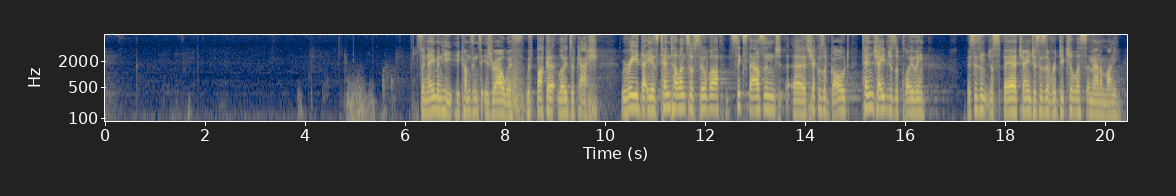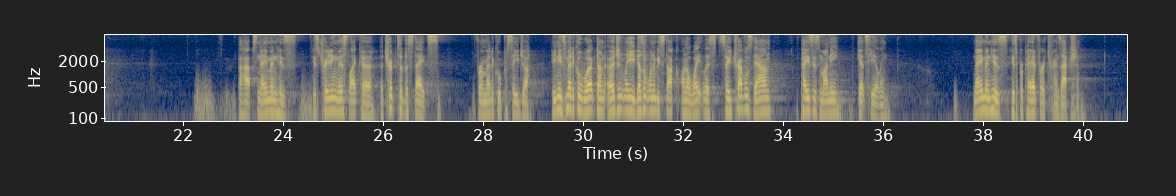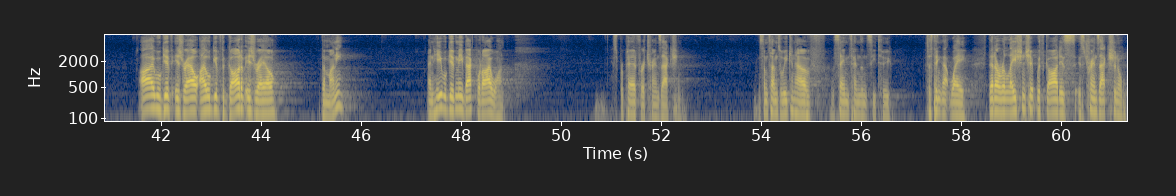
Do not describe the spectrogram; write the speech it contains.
So Naaman, he, he comes into Israel with, with bucket loads of cash. We read that he has 10 talents of silver, 6,000 uh, shekels of gold, 10 changes of clothing. This isn't just spare change, this is a ridiculous amount of money. Perhaps Naaman, is, he's treating this like a, a trip to the States for a medical procedure. He needs medical work done urgently. He doesn't want to be stuck on a wait list. So he travels down, pays his money, gets healing. Naaman is, is prepared for a transaction. I will give Israel, I will give the God of Israel the money, and he will give me back what I want. He's prepared for a transaction. Sometimes we can have the same tendency too, to think that way, that our relationship with God is, is transactional,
